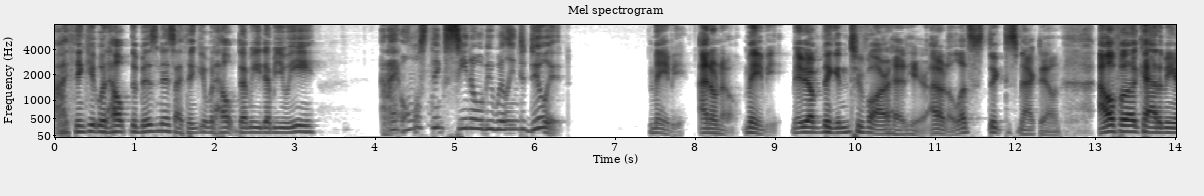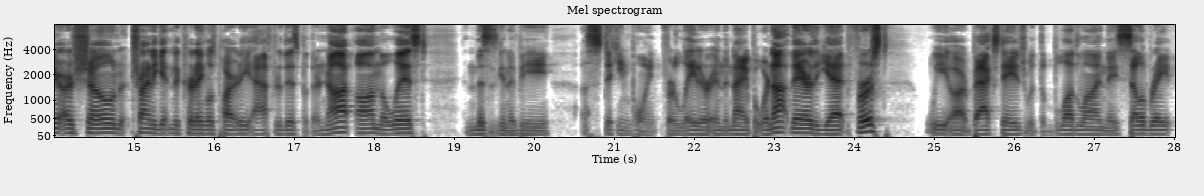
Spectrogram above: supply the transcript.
I think it would help the business. I think it would help WWE. And I almost think Cena would be willing to do it. Maybe. I don't know. Maybe. Maybe I'm thinking too far ahead here. I don't know. Let's stick to SmackDown. Alpha Academy are shown trying to get into Kurt Angle's party after this, but they're not on the list. And this is going to be a sticking point for later in the night, but we're not there yet. First, we are backstage with the Bloodline. They celebrate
